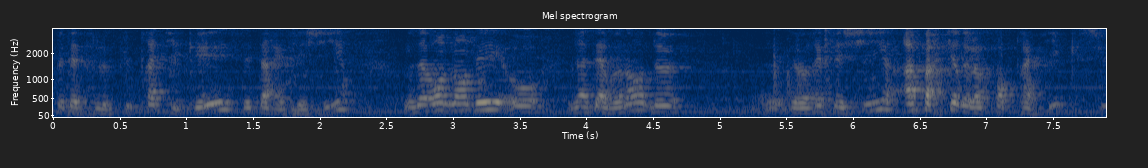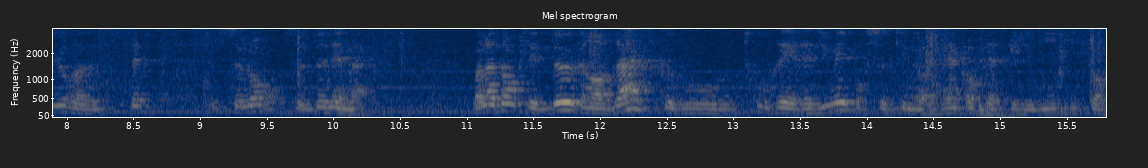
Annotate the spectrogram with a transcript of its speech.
peut-être le plus pratiqué, c'est à réfléchir. Nous avons demandé aux intervenants de, réfléchir à partir de leur propre pratique sur euh, selon ce deuxième axe. Voilà donc les deux grands axes que vous trouverez résumés, pour ceux qui n'auraient rien compris à ce que j'ai dit, ils sont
